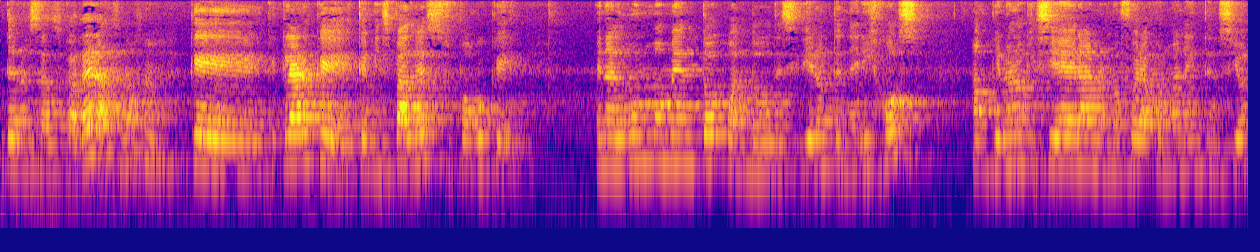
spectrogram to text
de nuestras carreras, ¿no? Ujú. que, que claro que, que mis padres, supongo que en algún momento cuando decidieron tener hijos, aunque no lo quisieran o no fuera con mala intención,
